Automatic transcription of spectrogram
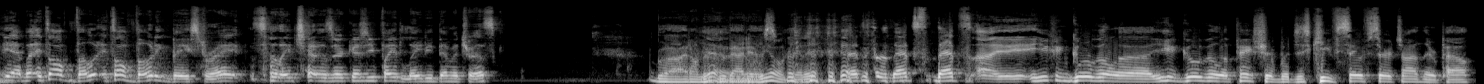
Yeah, but it's all vote. It's all voting based, right? So they chose her because she played Lady Dimitrescu. Well, I don't know Yeah, who that we don't get it. That's that's that's. Uh, you can Google. Uh, you can Google a picture, but just keep safe search on there, pal.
